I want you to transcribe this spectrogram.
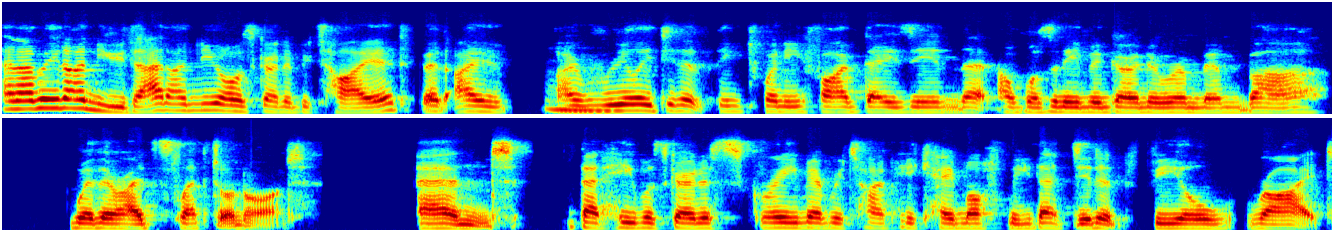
And I mean, I knew that. I knew I was going to be tired, but I, mm. I really didn't think 25 days in that I wasn't even going to remember whether I'd slept or not. And that he was going to scream every time he came off me. That didn't feel right.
